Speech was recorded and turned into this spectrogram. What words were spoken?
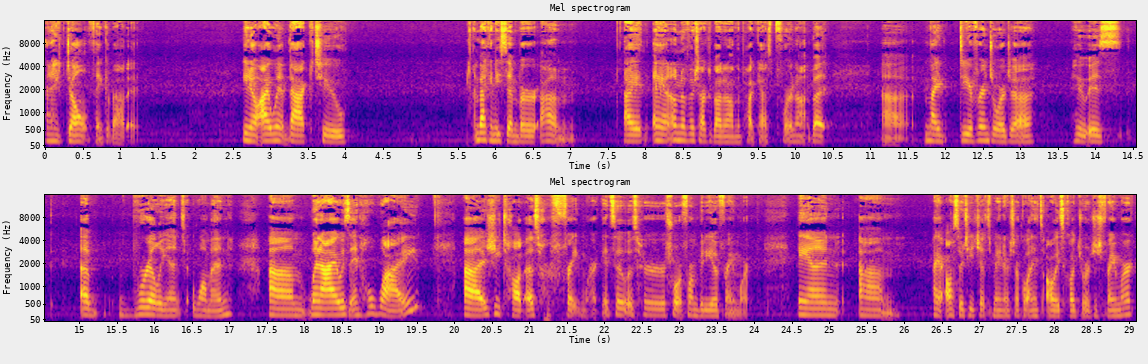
And I don't think about it. You know, I went back to back in December. Um, I I don't know if I talked about it on the podcast before or not, but uh, my dear friend Georgia, who is a brilliant woman, um, when I was in Hawaii, uh, she taught us her framework. And so it was her short form video framework. And um, I also teach at Main Circle, and it's always called Georgia's Framework.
